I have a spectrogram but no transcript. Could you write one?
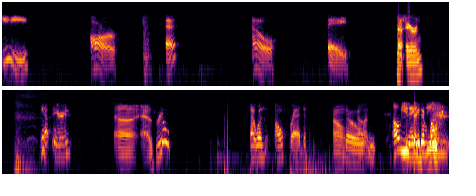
E R S L A. Uh, Aaron. Yep, Aaron. Uh, Asriel. That was Alfred. Oh. So God. Oh, you negative said D. one.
